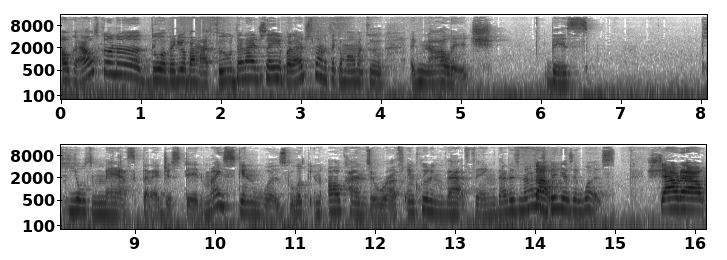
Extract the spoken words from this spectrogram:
Okay, I was gonna do a video about my food that I just ate, but I just want to take a moment to acknowledge this Kiehl's mask that I just did. My skin was looking all kinds of rough, including that thing that is not as big as it was. Shout out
